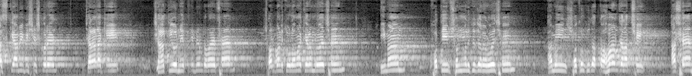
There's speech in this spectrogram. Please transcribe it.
আজকে আমি বিশেষ করে যারা নাকি জাতীয় নেতৃবৃন্দ রয়েছেন, সম্মানিত ওলামা কেরাম রয়েছেন ইমাম, খতিব সম্মানিত যারা রয়েছেন, আমি সকল গুদার আহ্বান জানাচ্ছি, আসেন।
